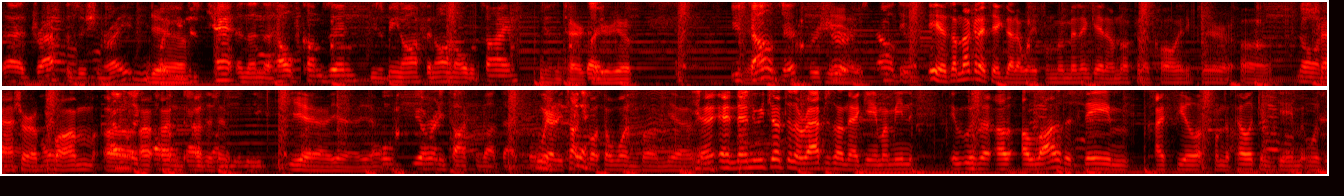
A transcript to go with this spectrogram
that draft position, right? Yeah. But you just can't, and then the health comes in. He's been off and on all the time. His entire Like- career, yep. He's talented for sure. Yeah. He's talented. He is. I'm not gonna take that away from him. And again, I'm not gonna call any player uh, No, no, trash no. or a I- bum. Uh, I don't like uh, un- other than league. yeah, yeah, yeah. Well, we already talked about that. So We already talked about the one bum, yeah. Yeah. And, and then we jumped to the Raptors on that game. I mean, it was a, a, lot of the same. I feel from the Pelicans game. It was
